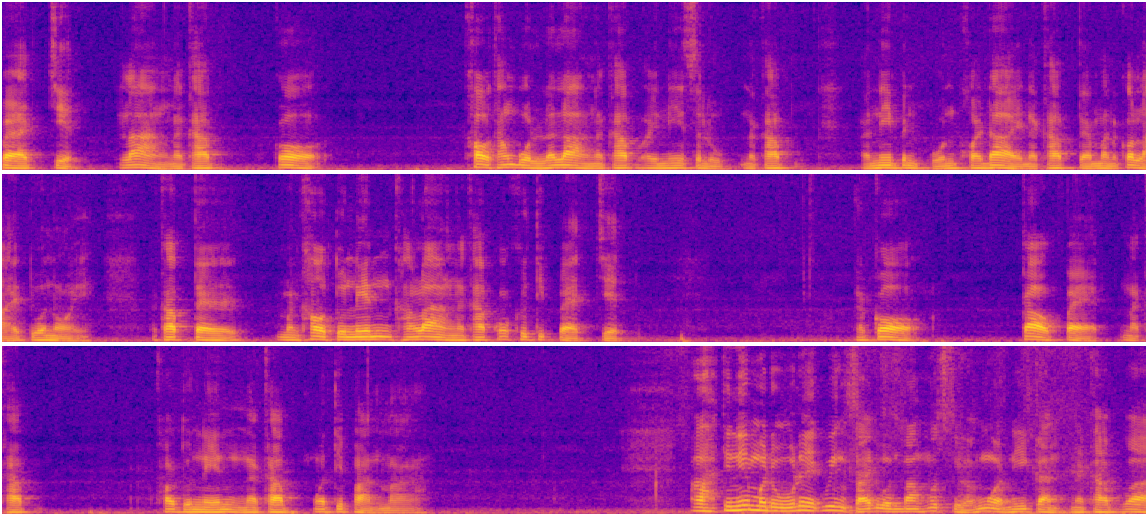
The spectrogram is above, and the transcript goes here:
แปดเจ็ดล่างนะครับ ก็เข้าทั้งบนและล่างนะครับไอ้นี้สรุปนะครับ อันนี้เป็นผลพลอยได้นะครับ แต่มันก็หลายตัวหน่อยนะครับ แต่มันเข้าตัวเน้นข้างล่างนะครับ ก็คือที่ 8 7 แล้วก็ 98 นะครับ เข้าตัวเน้นนะครับวันที่ผ่านมาอะทีนี้มาดูเลขวิ่งสายด่วนบางหัวเสืองวดนี้กันนะครับว่า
